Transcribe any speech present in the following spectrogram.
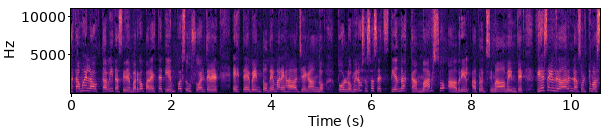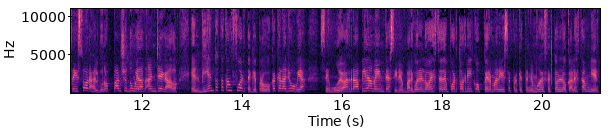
estamos en la octavita, sin embargo, para este tiempo es usual tener este evento de marejadas llegando, por lo menos eso se extiende hasta marzo, abril aproximadamente. Fíjese en el radar en las últimas seis horas, algunos parches de humedad han llegado, el viento está tan fuerte que provoca que la lluvia se mueva rápidamente, sin embargo, en el oeste de Puerto Rico permanece porque tenemos efectos locales también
